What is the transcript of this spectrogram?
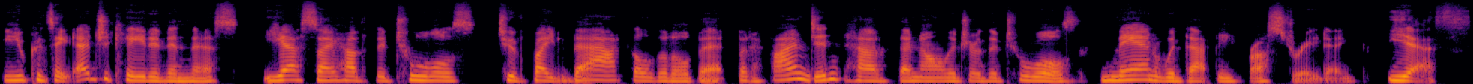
you could say, educated in this, yes, I have the tools to fight back a little bit. But if I didn't have the knowledge or the tools, man, would that be frustrating? Yes.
